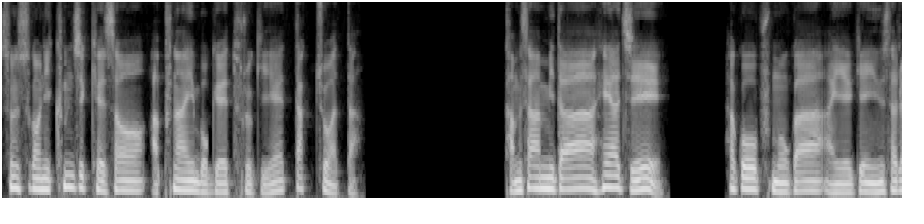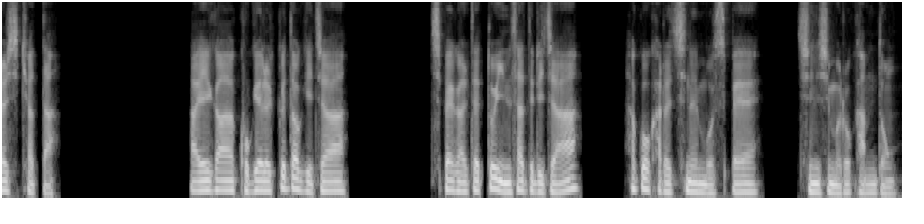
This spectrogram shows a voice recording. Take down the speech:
손수건이 큼직해서 아픈 아이 목에 두르기에 딱 좋았다. 감사합니다 해야지 하고 부모가 아이에게 인사를 시켰다. 아이가 고개를 끄덕이자 집에 갈 때 또 인사드리자 하고 가르치는 모습에 진심으로 감동.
